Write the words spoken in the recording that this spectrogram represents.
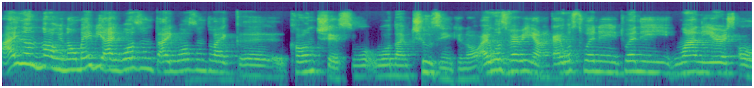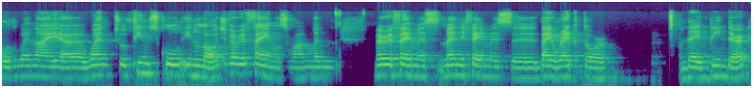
I don't know, you know, maybe I wasn't, I wasn't like uh, conscious what I'm choosing, you know. I was very young. I was 20, 21 years old when I uh, went to film school in Lodz, very famous one, when very famous, many famous uh, director, they've been there.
